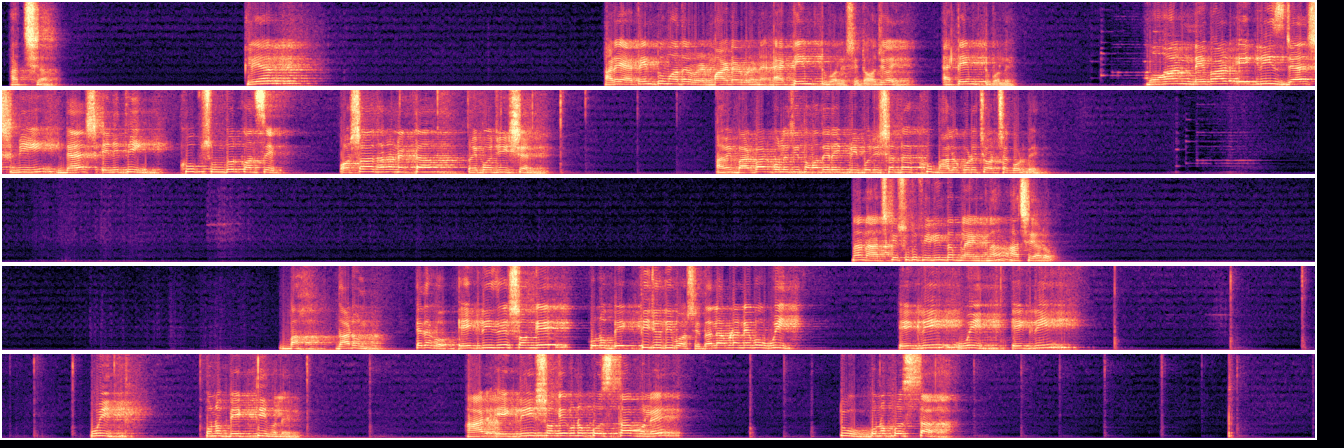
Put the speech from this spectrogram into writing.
আচ্ছা। ক্লিয়ার আরে অ্যাটেম্প টু মাদার মার্ডার বলে না অ্যাটেম্প্ট বলে সেটা, অজয় অ্যাটেম্প্ট বলে। Mohan never agrees dash me dash anything খুব সুন্দর কনসেপ্ট অসাধারণ একটা প্রিপোজিশন আমি বারবার বলেছি তোমাদের এই প্রিপোজিশনটা খুব ভালো করে চর্চা করবে। না না, আজকে শুধু ফিল ইন দ্য ব্ল্যাঙ্ক না, আছে আরও। বাহ, দারুণ। এ দেখো এগ্রিজের সঙ্গে কোনো ব্যক্তি যদি বসে, তাহলে আমরা নেব with agree with agree with কোনো ব্যক্তি হলে। আর এগ্রির সঙ্গে কোনো প্রস্তাব হলে টু কোনো প্রস্তাব।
